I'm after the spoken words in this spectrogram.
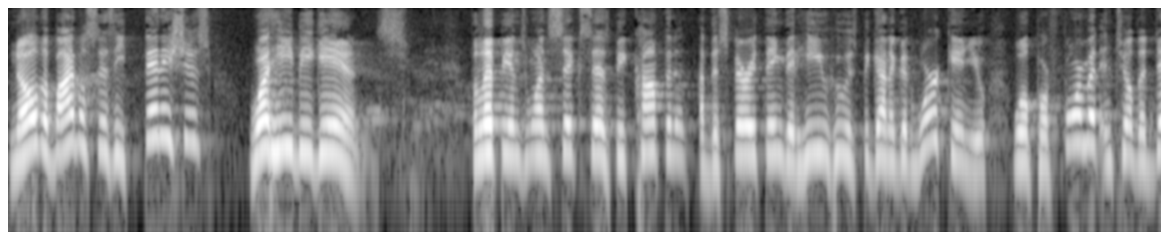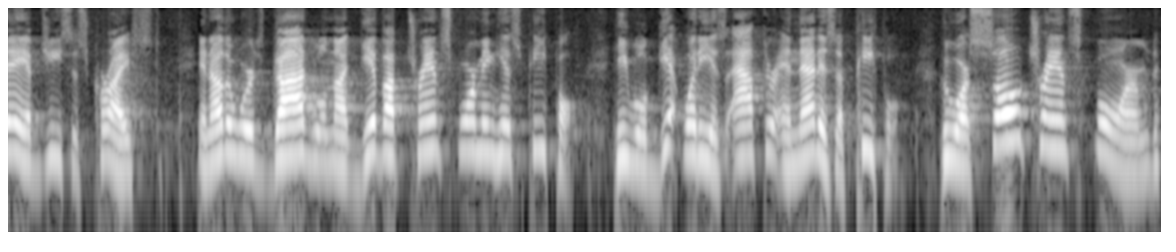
No, the Bible says he finishes what he begins. Philippians 1 6 says, Be confident of this very thing that he who has begun a good work in you will perform it until the day of Jesus Christ. In other words, God will not give up transforming his people. He will get what he is after, and that is a people who are so transformed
